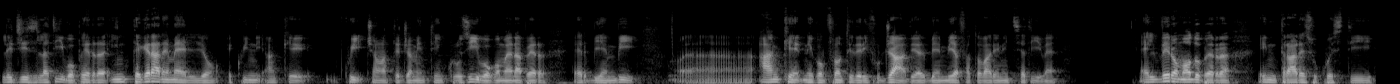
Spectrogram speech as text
legislativo per integrare meglio e quindi anche qui c'è un atteggiamento inclusivo come era per Airbnb eh, anche nei confronti dei rifugiati. Airbnb ha fatto varie iniziative. È il vero modo per entrare su questi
